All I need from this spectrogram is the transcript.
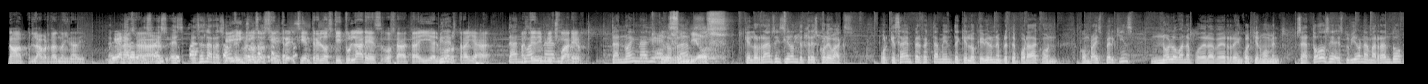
No, pues la verdad no hay nadie. Oigan, a O ver, sea, Es- es- es- esa es la razón. Sí, incluso si entre, si entre los titulares, o sea, ahí el Miren, mono trae a, tan no hay Teddy nadie- Bridgewater. Tan no hay nadie que los Rams dios. que los Rams se hicieron de tres corebacks. Porque saben perfectamente que lo que vieron en pretemporada con, con Bryce Perkins no lo van a poder ver en cualquier momento. O sea, todos se estuvieron amarrando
